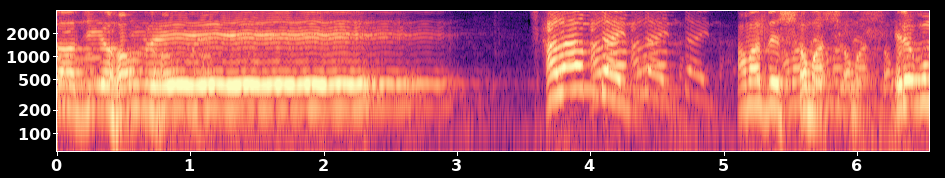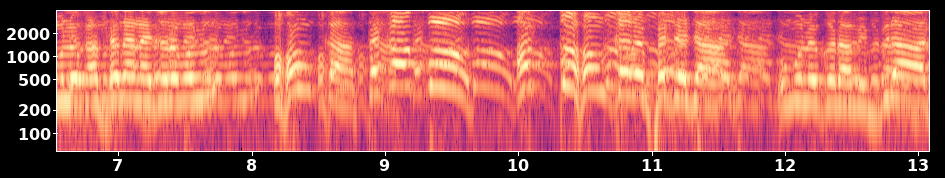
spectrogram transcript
রাজি হবে। সালাম দেয়। আমাদের সমাজ। এরকম লোক আছে না নাই? জোরে বলুন। অহংকার আত্মহংকারে ফেটে যায় ও মনে করে আমি বিরাট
